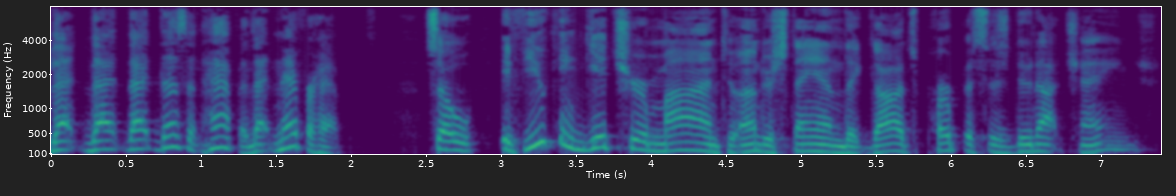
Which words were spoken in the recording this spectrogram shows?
That, that, that doesn't happen. That never happens. So if you can get your mind to understand that God's purposes do not change,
